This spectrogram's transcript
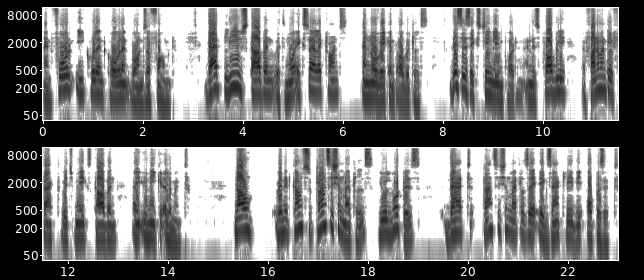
and 4 equivalent covalent bonds are formed. That leaves carbon with no extra electrons and no vacant orbitals. This is extremely important and is probably a fundamental fact which makes carbon a unique element. Now, when it comes to transition metals, you will notice that transition metals are exactly the opposite.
